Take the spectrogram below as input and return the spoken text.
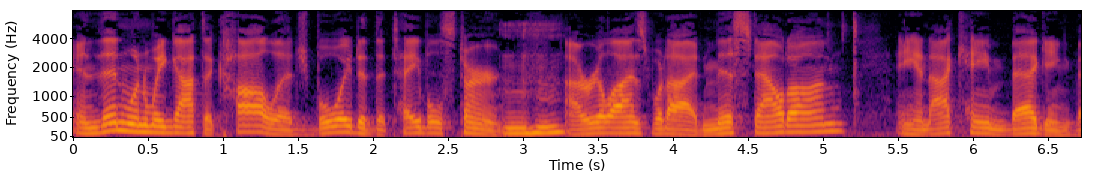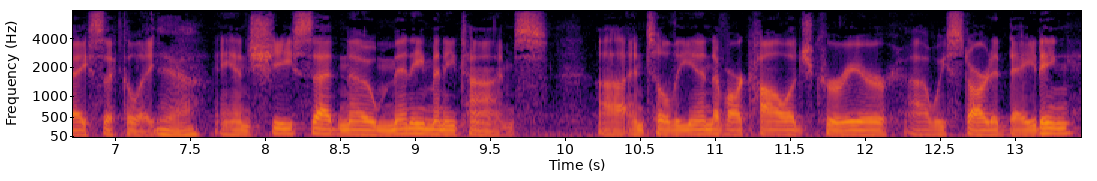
And then when we got to college, boy, did the tables turn. Mm-hmm. I realized what I had missed out on, and I came begging, basically. Yeah. And she said no many, many times. Uh, until the end of our college career, uh, we started dating,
